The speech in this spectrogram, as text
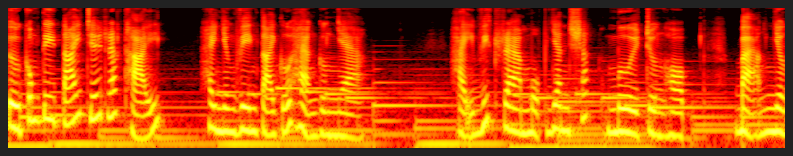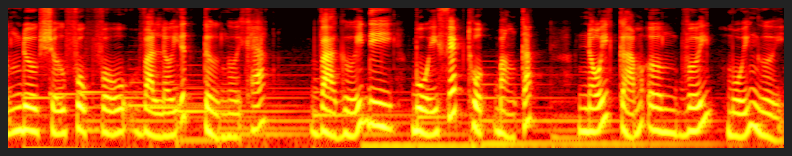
từ công ty tái chế rác thải hay nhân viên tại cửa hàng gần nhà. Hãy viết ra một danh sách 10 trường hợp bạn nhận được sự phục vụ và lợi ích từ người khác và gửi đi buổi phép thuật bằng cách nói cảm ơn với mỗi người.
